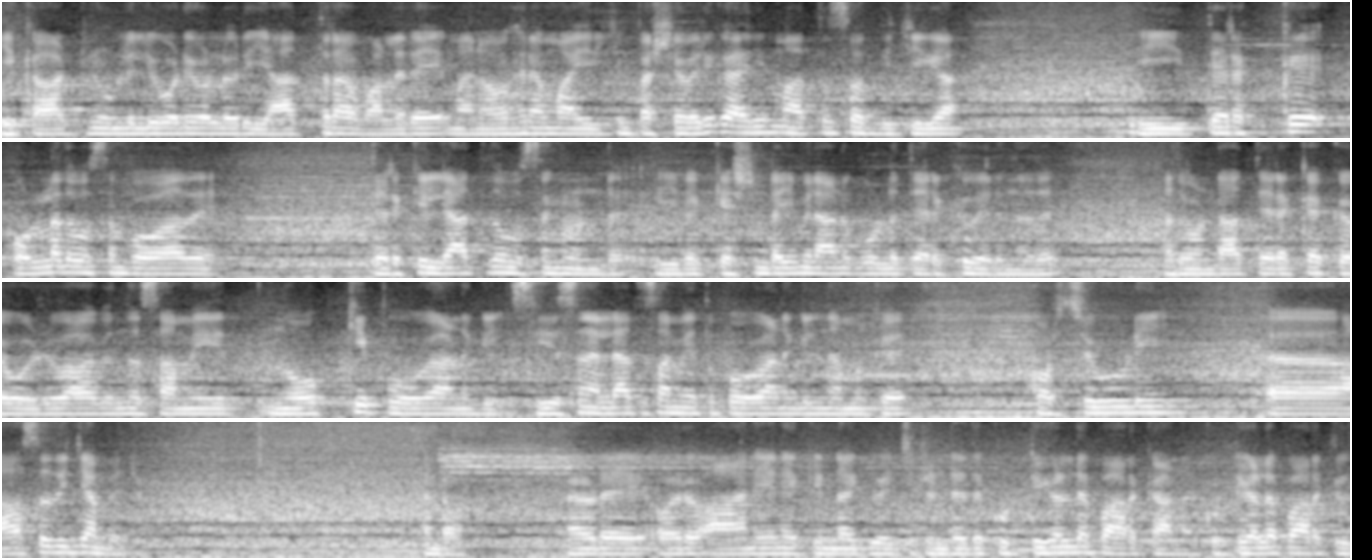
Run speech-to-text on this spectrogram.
ഈ കാട്ടിനുള്ളിലൂടെയുള്ള ഒരു യാത്ര വളരെ മനോഹരമായിരിക്കും. പക്ഷെ ഒരു കാര്യം മാത്രം ശ്രദ്ധിക്കുക. ഈ തിരക്ക് ഉള്ള ദിവസം പോകാതെ തിരക്കില്ലാത്ത ദിവസങ്ങളുണ്ട്. ഈ വെക്കേഷൻ ടൈമിലാണ് കൂടുതൽ തിരക്ക് വരുന്നത്. അതുകൊണ്ട് ആ തിരക്കൊക്കെ ഒഴിവാകുന്ന സമയത്ത് നോക്കി പോവുകയാണെങ്കിൽ സീസൺ അല്ലാത്ത സമയത്ത് പോവുകയാണെങ്കിൽ നമുക്ക് കുറച്ചുകൂടി ആസ്വദിക്കാൻ പറ്റും. കണ്ടോ? അവിടെ ഓരോ ആനേനെയൊക്കെ ഉണ്ടാക്കി വെച്ചിട്ടുണ്ട്. ഇത് കുട്ടികളുടെ പാർക്കാണ്. കുട്ടികളുടെ പാർക്കിൽ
